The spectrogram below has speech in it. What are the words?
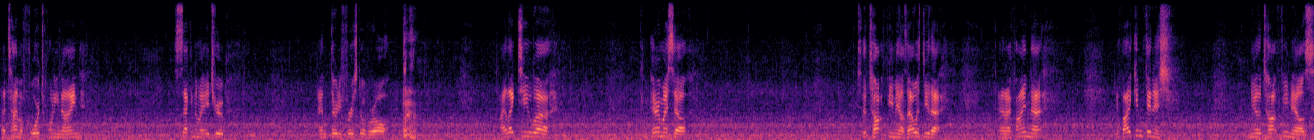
at a time of 4:29, second in my age group, and 31st overall. I like to uh, compare myself to the top females. I always do that. And I find that if I can finish near the top females,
